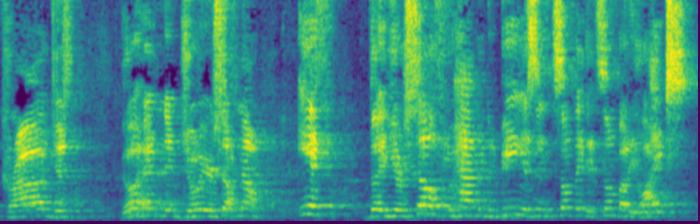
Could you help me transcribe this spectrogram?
crowd. Just go ahead and enjoy yourself. Now, if the yourself you happen to be isn't something that somebody likes,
